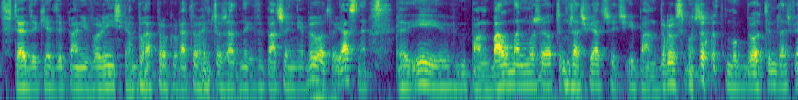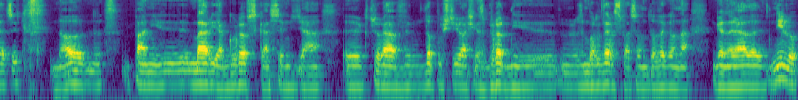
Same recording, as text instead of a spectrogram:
Wtedy, kiedy pani Wolińska była prokuratorem, to żadnych wypaczeń nie było, to jasne. I pan Bauman może o tym zaświadczyć, i pan Brus może mógłby o tym zaświadczyć. No, pani Maria Górowska, sędzia, y, która dopuściła się zbrodni y, z morderstwa sądowego na generale Nilu,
